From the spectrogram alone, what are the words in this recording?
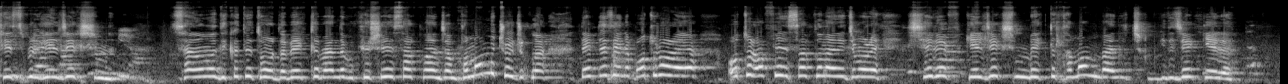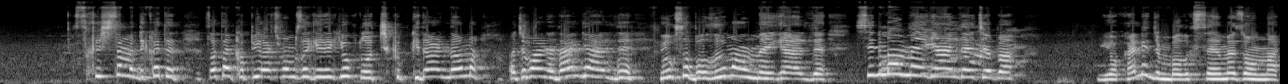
Kesper gelecek şimdi. Sen ona dikkat et orada bekle ben de bu köşeye saklanacağım tamam mı çocuklar? Defne Zeynep otur oraya. Otur aferin saklan anneciğim oraya. Şeref gelecek şimdi bekle tamam mı? Ben de çıkıp gidecek yere. Sıkıştırma dikkat et. Zaten kapıyı açmamıza gerek yoktu. O çıkıp giderdi ama acaba neden geldi? Yoksa balığı mı almaya geldi? Seni mi almaya geldi acaba? Yok anneciğim balık sevmez onlar.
